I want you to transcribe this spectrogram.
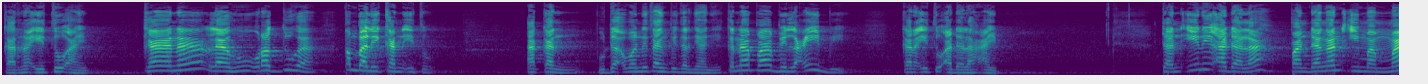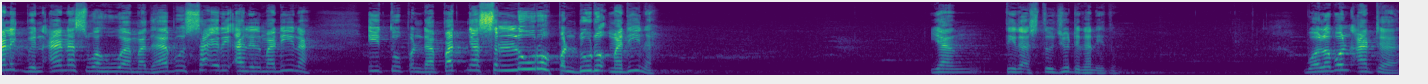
Karena itu aib. Karena lahu radduha. Kembalikan itu. Akan budak wanita yang pintar nyanyi. Kenapa? Bila aibi. Karena itu adalah aib. Dan ini adalah pandangan Imam Malik bin Anas wahuwa madhabu sairi ahli Madinah. Itu pendapatnya seluruh penduduk Madinah yang tidak setuju dengan itu. Walaupun ada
